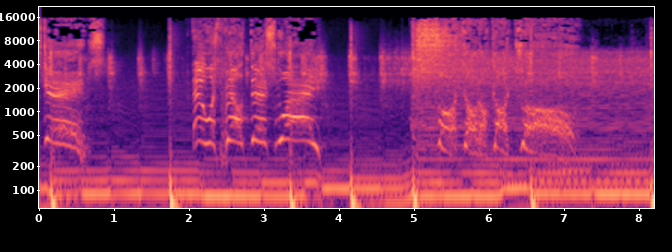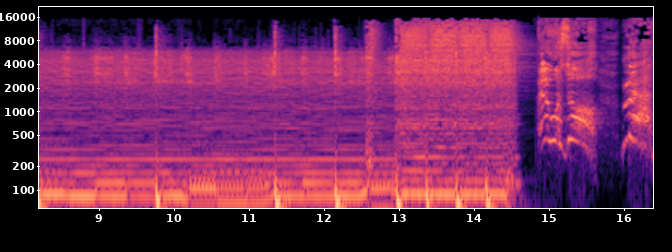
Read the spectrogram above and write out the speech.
schemes. It was built this way for total control. It was all mapped.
